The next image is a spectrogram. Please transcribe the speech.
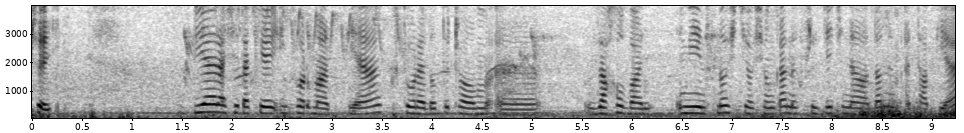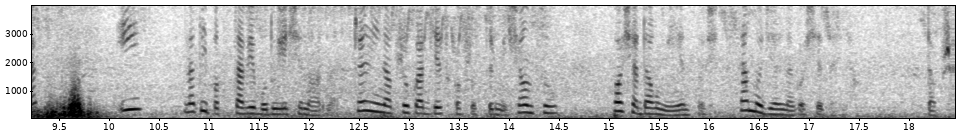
Czyli zbiera się takie informacje, które dotyczą e, zachowań, umiejętności osiąganych przez dzieci na danym etapie i na tej podstawie buduje się normę. Czyli na przykład dziecko w szóstym miesiącu posiada umiejętność samodzielnego siedzenia. Dobrze,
